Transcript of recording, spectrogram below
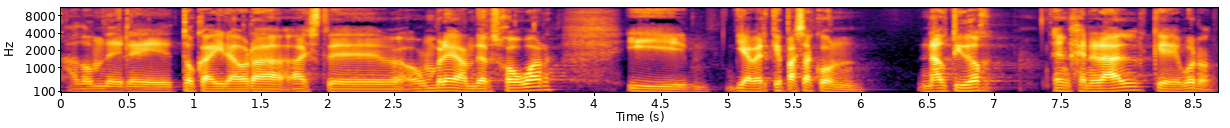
a dónde le toca ir ahora a este hombre, Anders Howard, y, a ver qué pasa con Naughty Dog en general, que bueno,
